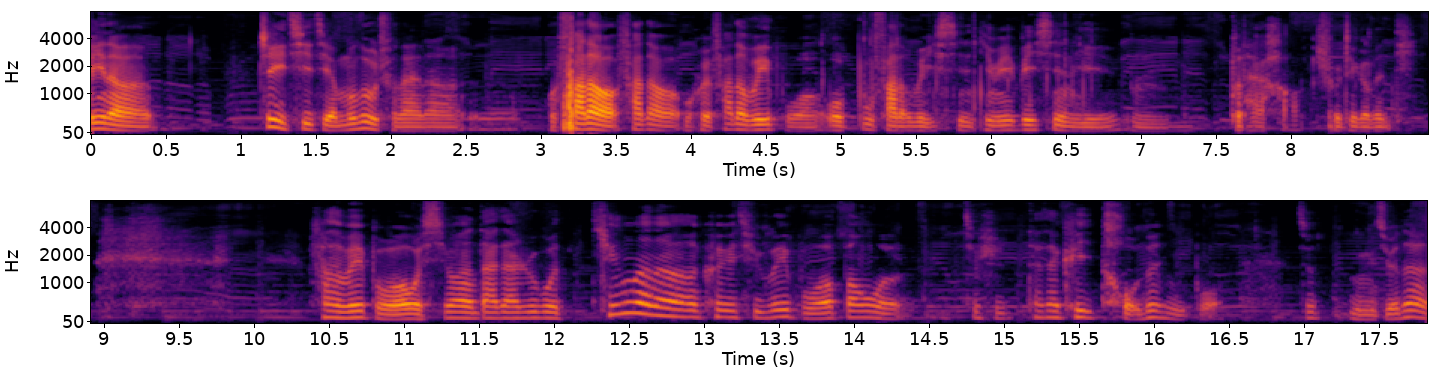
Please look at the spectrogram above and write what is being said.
以呢，这期节目录出来呢，我发到发到，我会发到微博，我不发到微信，因为微信里嗯不太好说这个问题。发到微博，我希望大家如果听了呢，可以去微博帮我，就是大家可以讨论一波。就你们觉得，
